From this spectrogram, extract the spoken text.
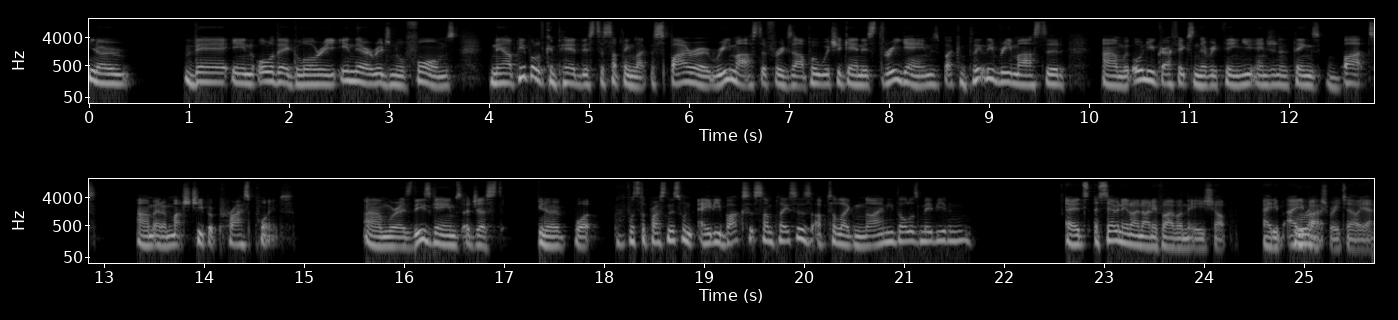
you know, they're in all of their glory in their original forms. Now, people have compared this to something like the Spyro remaster, for example, which again is three games but completely remastered um, with all new graphics and everything, new engine and things, but um, at a much cheaper price point. Um, whereas these games are just, you know, what what's the price on this one? Eighty bucks at some places, up to like ninety dollars, maybe even. it's seventy nine ninety five on the eShop. 80, 80 Right. bucks retail, yeah.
